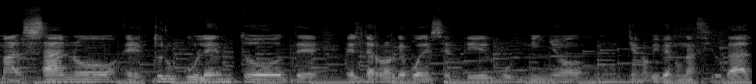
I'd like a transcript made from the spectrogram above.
malsano, truculento de el terror que puede sentir un niño que no vive en una ciudad,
